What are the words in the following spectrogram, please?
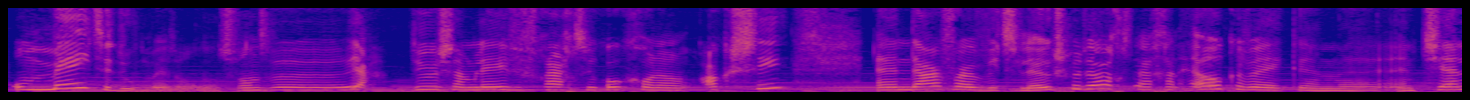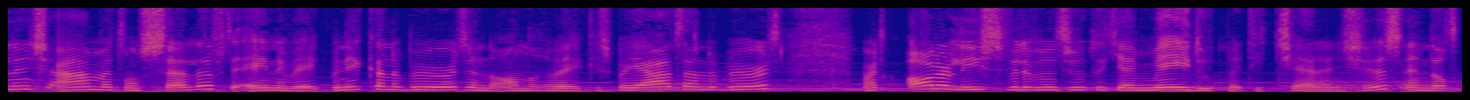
om mee te doen met ons. Want we, ja, duurzaam leven vraagt natuurlijk ook gewoon een actie. En daarvoor hebben we iets leuks bedacht. Wij gaan elke week een, eh, een challenge aan met onszelf. De ene week ben ik aan de beurt en de andere week is Beate aan de beurt. Maar het allerliefst willen we natuurlijk dat jij meedoet met die challenges. En dat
